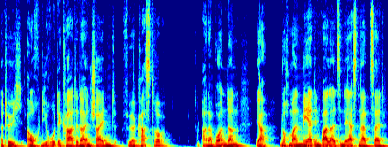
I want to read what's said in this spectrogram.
Natürlich auch die rote Karte da entscheidend für Kastrop. Paderborn dann ja nochmal mehr den Ball als in der ersten Halbzeit.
